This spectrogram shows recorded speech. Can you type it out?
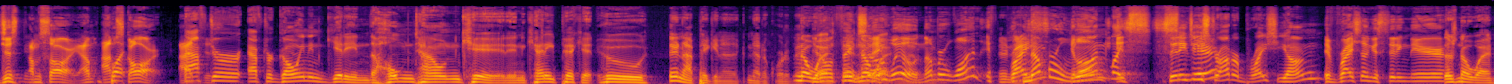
Just I'm sorry, I'm I'm But scarred. I just- after after going and getting the hometown kid in Kenny Pickett, who They're not picking a- another quarterback. No you way. don't think No so? they way. will number one if They're Bryce number Young one, like is sitting C.J. there, Stroud or Bryce Young. If Bryce Young is sitting there, There's no way.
